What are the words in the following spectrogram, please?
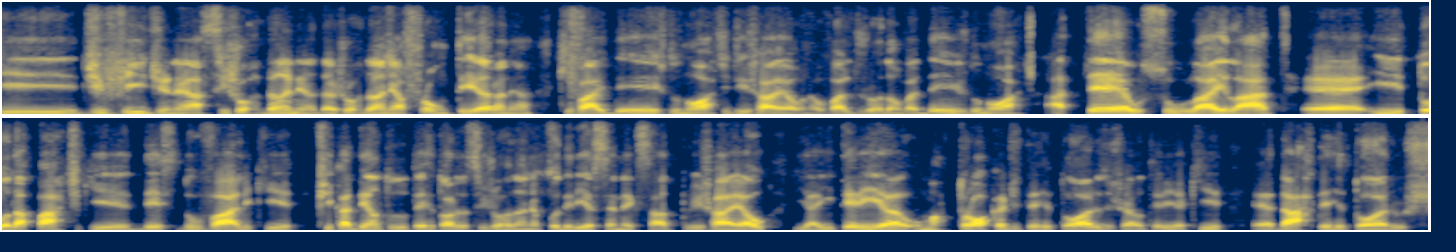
que divide né, a Cisjordânia da Jordânia, a fronteira, né, que vai desde o norte de Israel, né, o Vale do Jordão vai desde o norte até o sul, lá Eilat, é, e toda a parte que desse, do vale que fica dentro do território da Cisjordânia poderia ser anexado por Israel, e aí teria uma troca de territórios, Israel teria que é, dar territórios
